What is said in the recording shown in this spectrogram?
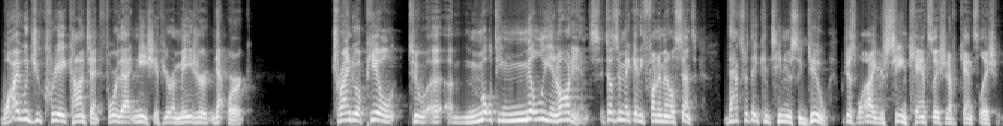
Why would you create content for that niche if you're a major network trying to appeal to a, a multi million audience? It doesn't make any fundamental sense. That's what they continuously do, which is why you're seeing cancellation after cancellation.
